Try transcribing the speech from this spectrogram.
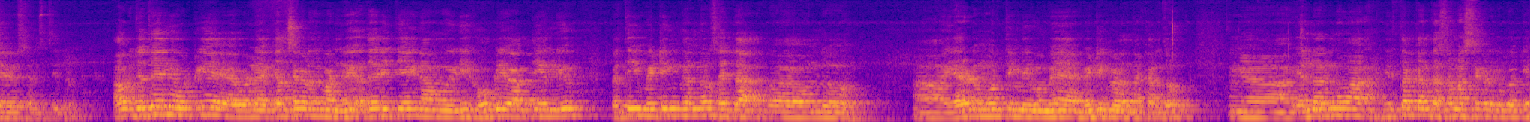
ಸೇವೆ ಸಲ್ಲಿಸ್ತಿದ್ರು. ಅವ್ರ ಜೊತೆಯಲ್ಲಿ ಒಟ್ಟಿಗೆ ಒಳ್ಳೆ ಕೆಲಸಗಳನ್ನು ಮಾಡಿದ್ವಿ. ಅದೇ ರೀತಿಯಾಗಿ ನಾವು ಇಡೀ ಹೋಬಳಿ ವ್ಯಾಪ್ತಿಯಲ್ಲಿಯೂ ಪ್ರತಿ ಮೀಟಿಂಗನ್ನು ಸಹಿತ ಒಂದು ಎರಡು, ಮೂರು ತಿಂಗಳಿಗೊಮ್ಮೆ ಮೀಟಿಂಗ್ಗಳನ್ನು ಕರೆದು ಎಲ್ಲರನ್ನೂ ಇರ್ತಕ್ಕಂಥ ಸಮಸ್ಯೆಗಳ ಬಗ್ಗೆ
